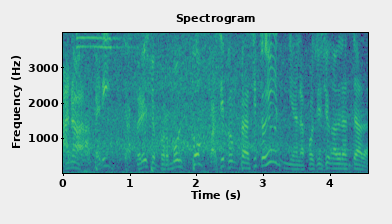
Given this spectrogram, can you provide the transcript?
Ah, no, apenita, pero eso por muy poco, así por un pedacito de uña en la posición adelantada.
